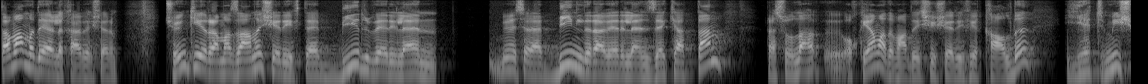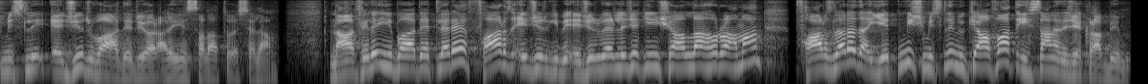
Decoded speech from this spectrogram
Tamam mı değerli kardeşlerim? Çünkü Ramazan-ı Şerif'te bir verilen mesela bin lira verilen zekattan Resulullah e, okuyamadım hadisi şerifi kaldı. 70 misli ecir vaat ediyor aleyhissalatu vesselam. Nafile ibadetlere farz ecir gibi ecir verilecek inşallahurrahman. Farzlara da 70 misli mükafat ihsan edecek Rabbim.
